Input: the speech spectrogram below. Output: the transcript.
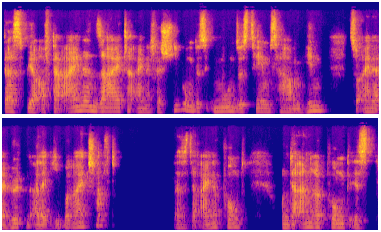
dass wir auf der einen Seite eine Verschiebung des Immunsystems haben hin zu einer erhöhten Allergiebereitschaft. Das ist der eine Punkt. Und der andere Punkt ist,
